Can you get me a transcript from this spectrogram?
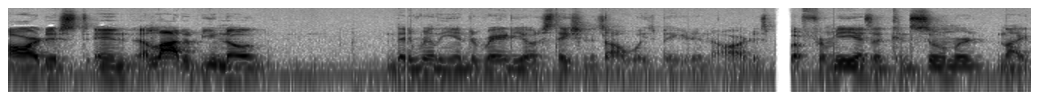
artist, and a lot of you know they really into radio. The station is always bigger than the artist. But for me as a consumer, like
